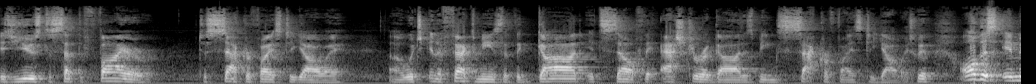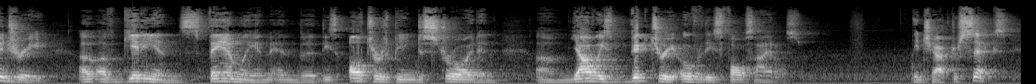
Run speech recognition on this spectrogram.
is used to set the fire to sacrifice to Yahweh, uh, which in effect means that the God itself, the Ashtoreth God, is being sacrificed to Yahweh. So we have all this imagery of, of Gideon's family and, and the, these altars being destroyed and um, Yahweh's victory over these false idols in chapter 6.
